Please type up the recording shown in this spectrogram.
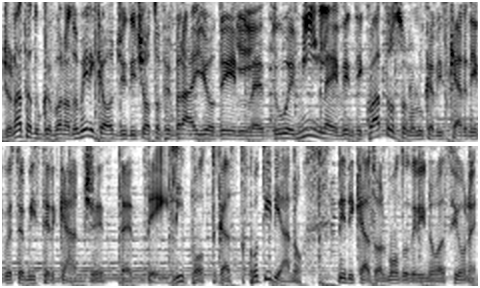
Buona giornata, dunque buona domenica, oggi 18 febbraio del 2024, sono Luca Viscardi e questo è Mr. Gadget Daily, podcast quotidiano dedicato al mondo dell'innovazione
